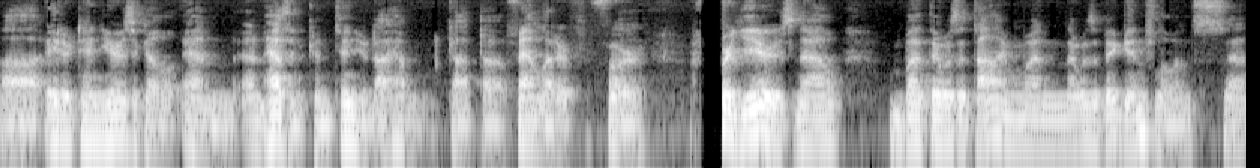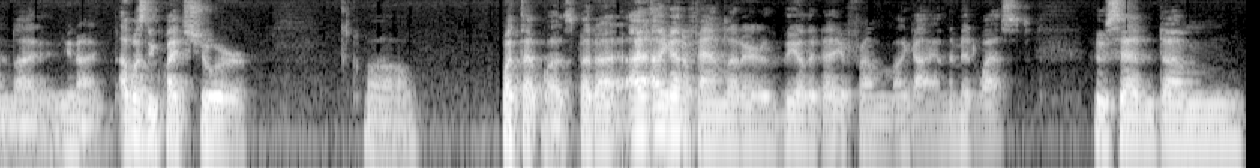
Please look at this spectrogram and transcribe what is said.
uh, eight or 10 years ago, and, and hasn't continued. I haven't got a fan letter for, for years now but there was a time when there was a big influence, and I, you know, I, wasn't quite sure uh, what that was, but I, I got a fan letter the other day from a guy in the Midwest who said, um,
